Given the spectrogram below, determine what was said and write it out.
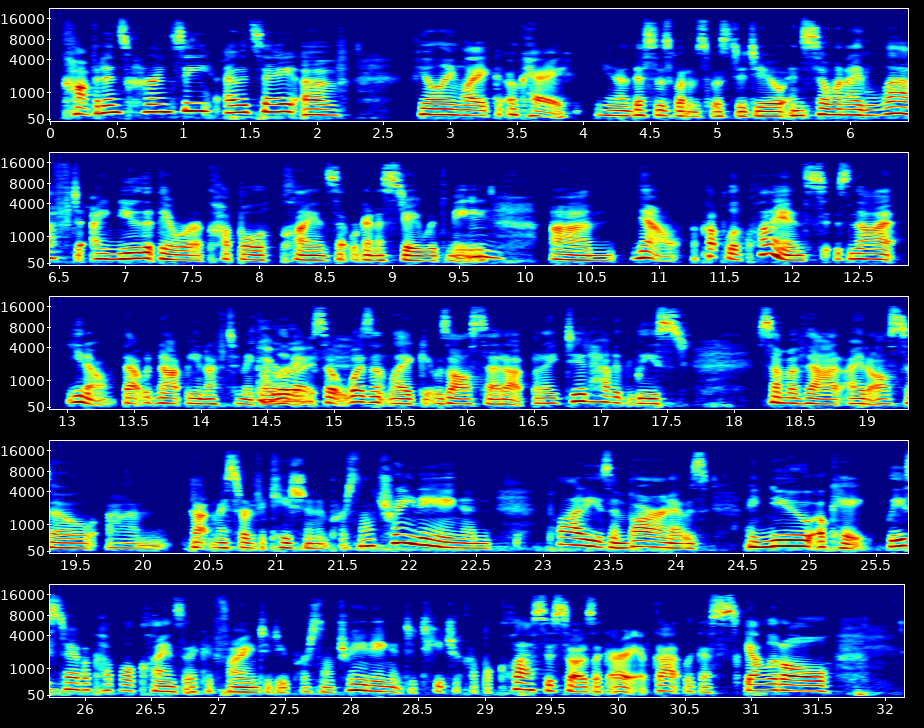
confidence currency, I would say of feeling like, okay, you know, this is what I'm supposed to do. And so when I left, I knew that there were a couple of clients that were going to stay with me. Mm. Um, now a couple of clients is not, you know, that would not be enough to make a living. Right. So it wasn't like it was all set up, but I did have at least some of that. I had also um, gotten my certification in personal training and Pilates and barre. And I was, I knew, okay, at least I have a couple of clients that I could find to do personal training and to teach a couple classes. So I was like, all right, I've got like a skeletal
